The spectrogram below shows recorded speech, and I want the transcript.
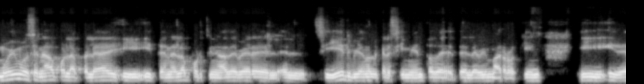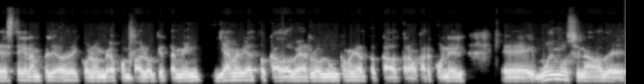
muy emocionado por la pelea y, tener la oportunidad de ver el, seguir viendo el crecimiento de, Levi Marroquín y, de este gran peleador de Colombia, Juan Pablo, que también ya me había tocado verlo, nunca me había tocado trabajar con él. Eh, muy emocionado de,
